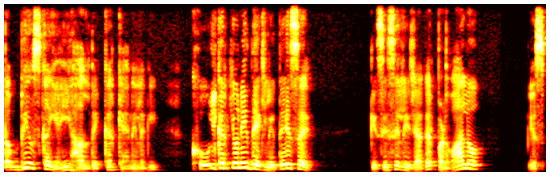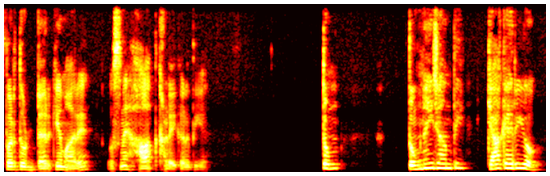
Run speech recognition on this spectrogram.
तब भी उसका यही हाल देखकर कहने लगी खोल कर क्यों नहीं देख लेते इसे? किसी से ले जाकर पढ़वा लो। इस पर तो डर के मारे उसने हाथ खड़े कर दिए। तुम तुम नहीं जानती क्या कह रही हो?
